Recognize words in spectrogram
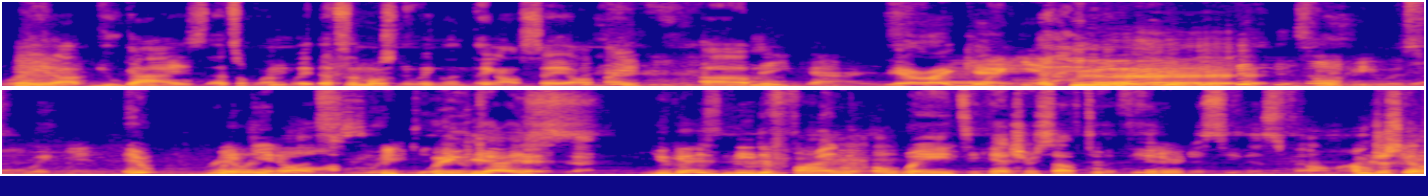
right up. You guys, that's a one way. That's the most New England thing I'll say all night. Um, You guys. Yeah, right, Wicked. King. This movie was wicked. it really Wicked was. awesome. Wicked. you guys you guys need to find a way to get yourself to a theater to see this film i'm just going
